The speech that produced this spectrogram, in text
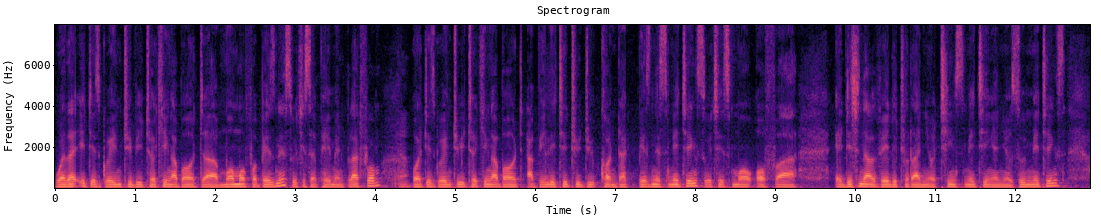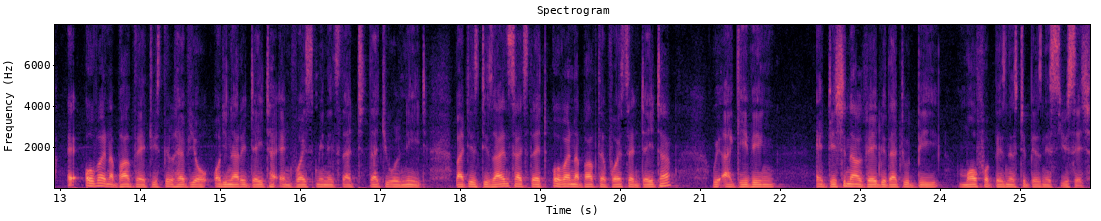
Whether it is going to be talking about uh, Momo for Business, which is a payment platform, yeah. or it is going to be talking about ability to do conduct business meetings, which is more of uh, additional value to run your Teams meeting and your Zoom meetings, over and above that, you still have your ordinary data and voice minutes that, that you will need. But it's designed such that over and above the voice and data, we are giving additional value that would be more for business to business usage.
